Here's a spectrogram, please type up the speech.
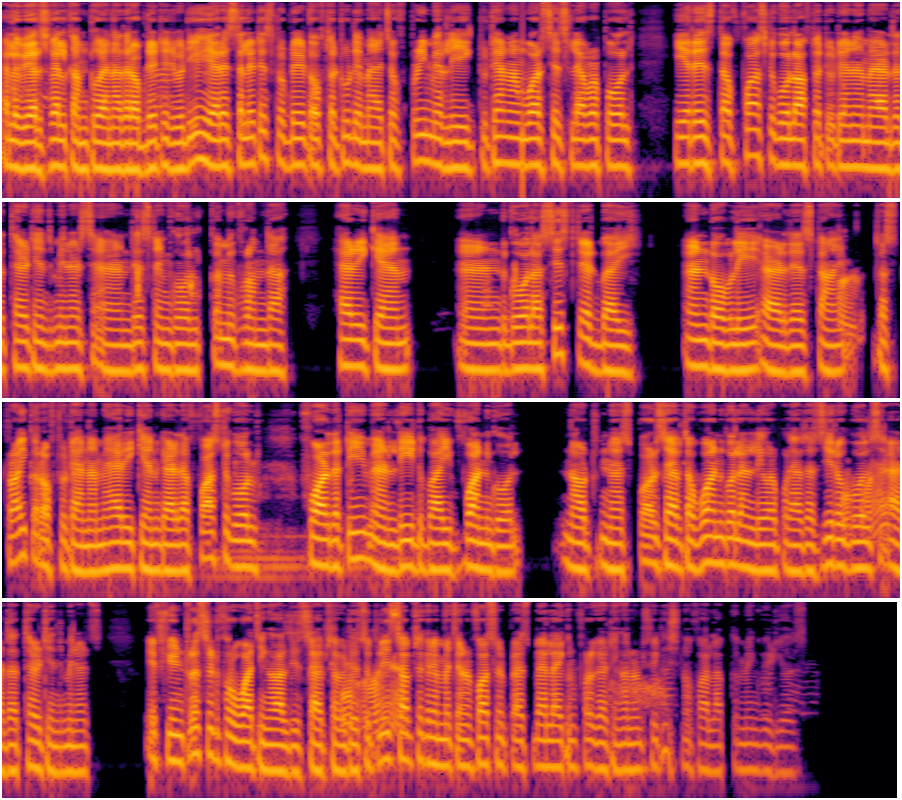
Hello viewers, welcome to another updated video. Here is the latest update of the today match of Premier League Tottenham versus Liverpool. Here is the first goal of the Tottenham at the 13th minutes and this time goal coming from the Harry Kane and goal assisted by Ndombele at this time. The striker of Tottenham, Harry Kane, got the first goal for the team and lead by one goal. Now Spurs have the one goal and Liverpool have the zero goals at the 13th minutes. If you're interested for watching all these types of videos, so please subscribe my channel first and press bell icon for getting a notification of all upcoming videos.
